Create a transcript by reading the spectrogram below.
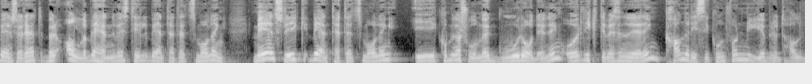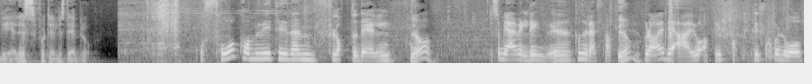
benskjørhet bør alle bli henvist til bentetthetsmåling. Med en slik bentetthetsmåling i kombinasjon med god rådgivning og riktig medisinering kan risikoen for nye brudd halveres, forteller Stebro. Og så kommer vi til den flotte delen Ja, som jeg er veldig eh, Kan du reise deg? Ja. Glad i. Det er jo at vi faktisk får lov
